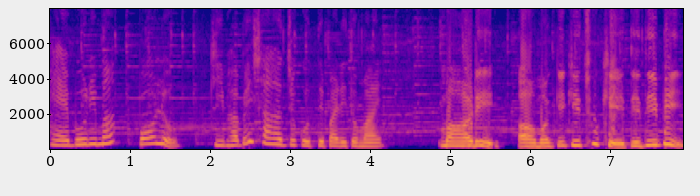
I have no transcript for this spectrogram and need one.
হ্যাঁ বুড়িমা বলো কীভাবে সাহায্য করতে পারি তোমায়? মা রে আমাকে কিছু খেতে দিবি?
